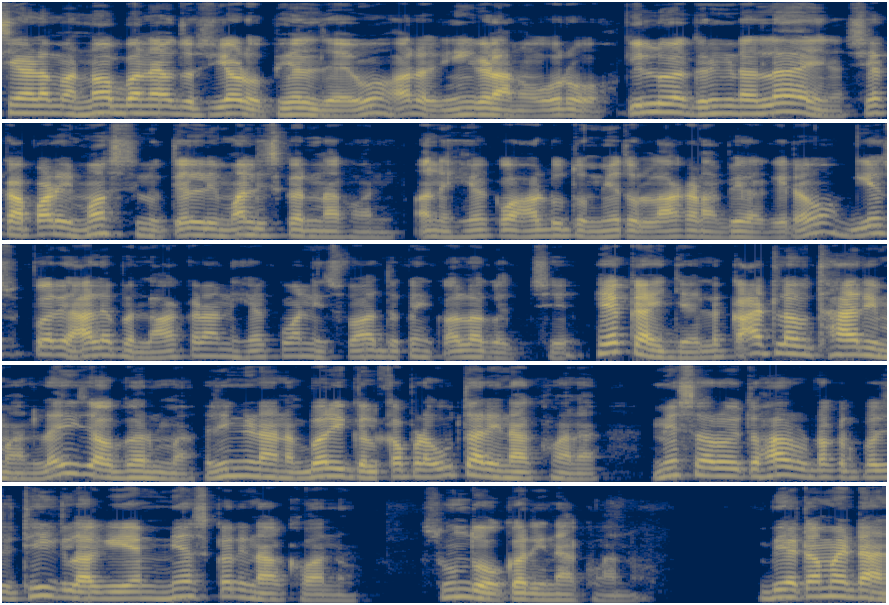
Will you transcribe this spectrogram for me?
શિયાળામાં ન બનાવ્યો તો શિયાળો ફેલ જાય અરે રીંગણાનો ઓરો. કિલો એક રીંગણા લઈને શેકા પાડી મસ્તીનું તેલની માલિશ કરી નાખવાની. અને હેકવા હાડું તો મેં તો લાકડા ભેગા કર્યા ગેસ ઉપર હાલે પણ લાકડાની હેકવાની સ્વાદ કંઈક અલગ જ છે. હેકાઈ જાય એટલે કાટલા થારીમાં લઈ જાઓ ઘરમાં. રીંગણાના બરીગલ કપડા ઉતારી નાખવાના. મેસર હોય તો સારું નકર પછી ઠીક લાગે એમ મેસ કરી નાખવાનો. સૂંદો કરી નાખવાનો. બે ટમેટા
